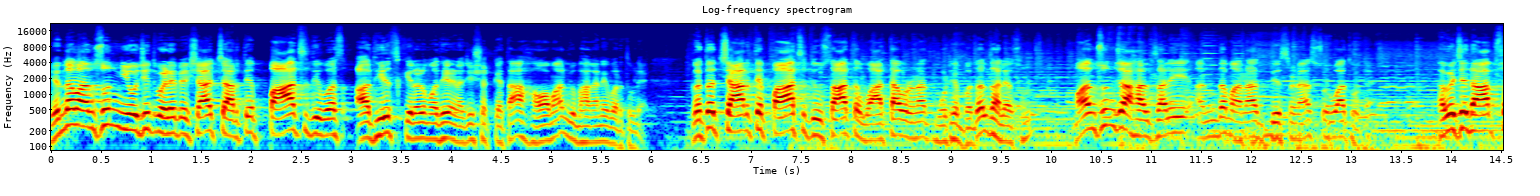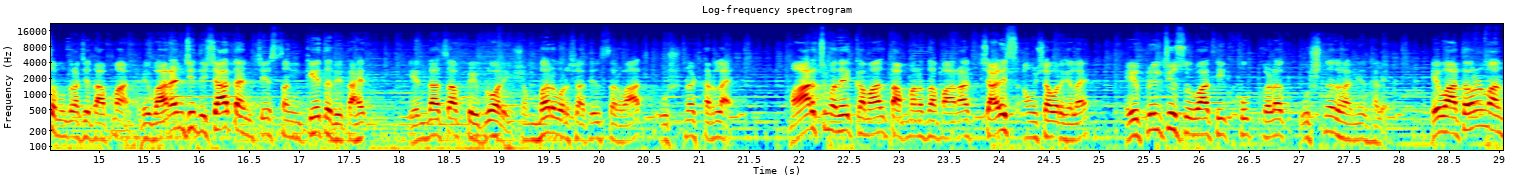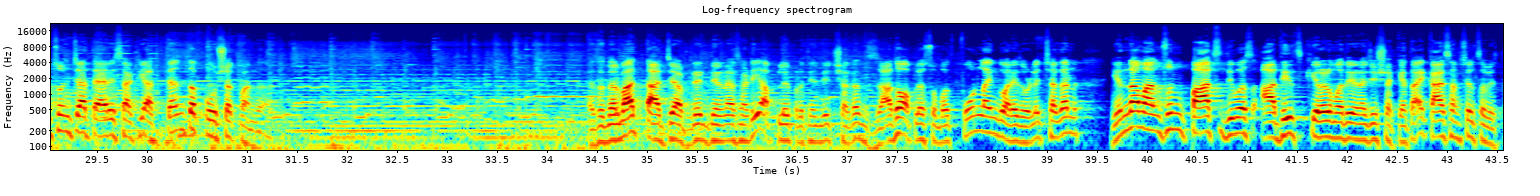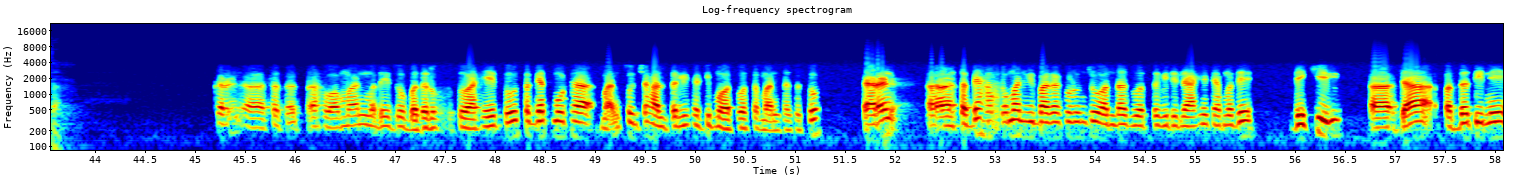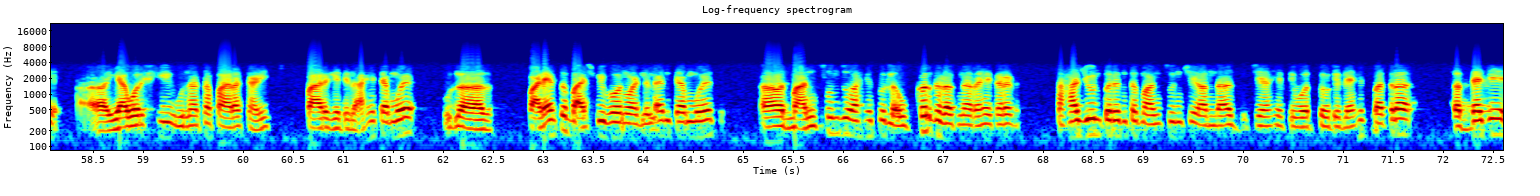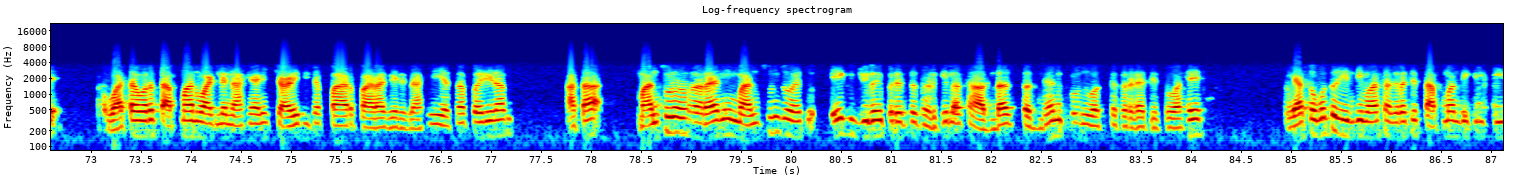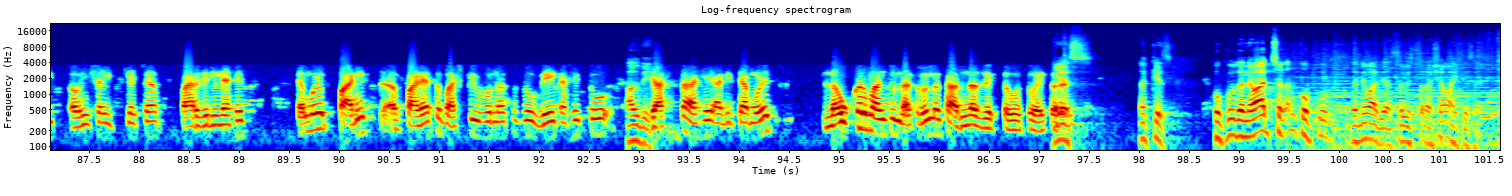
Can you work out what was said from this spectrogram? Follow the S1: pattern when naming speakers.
S1: यंदा मान्सून नियोजित वेळेपेक्षा चार ते पाच दिवस आधीच केरळमध्ये येण्याची शक्यता हवामान विभागाने वर्तवली आहे. गत चार ते पाच दिवसात वातावरणात मोठे बदल झाले असून मान्सूनच्या हालचाली अंदमानात दिसण्यास सुरुवात होत आहे. हवेचे दाब समुद्राचे तापमान आणि वाऱ्यांची दिशा त्यांचे संकेत देत आहेत. यंदाचा फेब्रुवारी शंभर वर्षातील सर्वात उष्ण ठरलाय. मार्चमध्ये कमाल तापमानाचा पारा चाळीस अंशावर गेलाय. एप्रिलची सुरुवात ही खूप कडक उष्ण झाली आहे. हे वातावरण मान्सूनच्या तयारीसाठी अत्यंत पोषक मानलं जातं. या संदर्भात ताजे अपडेट देण्यासाठी आपले प्रतिनिधी छगन जाधव आपल्यासोबत फोन लाईनद्वारे जोडले. छगन यंदा मान्सून पाच दिवस आधीच केरळमध्ये येण्याची शक्यता आहे. काय सांगशील सविस्तर?
S2: कारण सतत हवामानमध्ये जो बदल होतो आहे तो सगळ्यात मोठा मान्सूनच्या हालचालीसाठी महत्त्वाचा मानला जातो. कारण सध्या हवामान विभागाकडून जो अंदाज वर्तविलेला आहे त्यामध्ये देखील ज्या पद्धतीने यावर्षी उन्हाचा पारा चाळीस पार गेलेला आहे त्यामुळे पाण्याचं बाष्पीभवन वाढलेलं आहे आणि त्यामुळे मान्सून जो आहे तो लवकर धडकणार आहे कारण सहा जून पर्यंत मान्सूनचे अंदाज जे आहे ते वर्तवलेले आहेत. मात्र सध्या जे वातावरण तापमान वाढलेलं आहे आणि चाळीसच्या पार पारा गेलेला आहे याचा परिणाम आता मान्सून होणार आहे आणि मान्सून जो आहे तो एक जुलै पर्यंत धडकेल असा अंदाज तज्ज्ञांकडून व्यक्त करण्यात येतो आहे. यासोबतच हिंदी महासागराचे तापमान देखील तीस अंश इतक्याच्या पार गेलेले आहेत. त्यामुळे पाणी पाण्याचं बाष्पीभवनाचा जो वेग आहे तो जास्त आहे आणि त्यामुळे लवकर मान्सून दाखवलं असा अंदाज व्यक्त करण.
S1: येस नक्कीच. खूप खूप धन्यवाद छगन. खूप खूप धन्यवाद या सविस्तर अशा माहितीसाठी.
